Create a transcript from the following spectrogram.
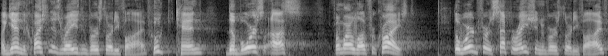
Again, the question is raised in verse 35 Who can divorce us from our love for Christ? The word for separation in verse 35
